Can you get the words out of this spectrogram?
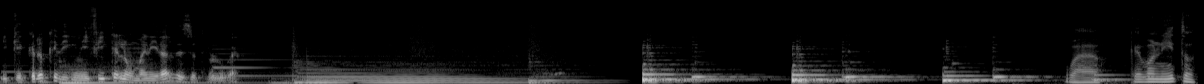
y que creo que dignifica la humanidad desde otro lugar. bonito.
